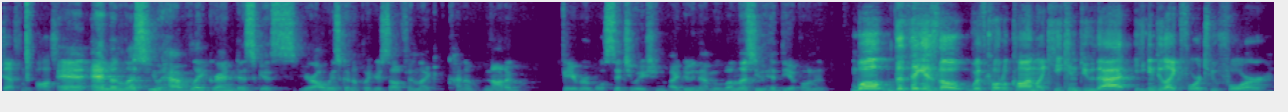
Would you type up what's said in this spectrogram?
definitely possible. And, and unless you have like Grand Discus, you're always going to put yourself in like kind of not a favorable situation by doing that move, unless you hit the opponent. Well, the thing is though, with Kotal Kahn, like he can do that. He can do like four two four.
